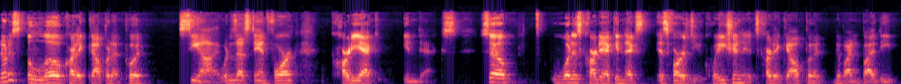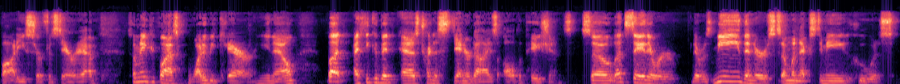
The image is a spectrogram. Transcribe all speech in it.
notice below cardiac output, I put CI. What does that stand for? Cardiac index. So what is cardiac index as far as the equation? It's cardiac output divided by the body surface area. So many people ask, why do we care? You know, but I think of it as trying to standardize all the patients. So let's say there were there was me, then there's someone next to me who was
